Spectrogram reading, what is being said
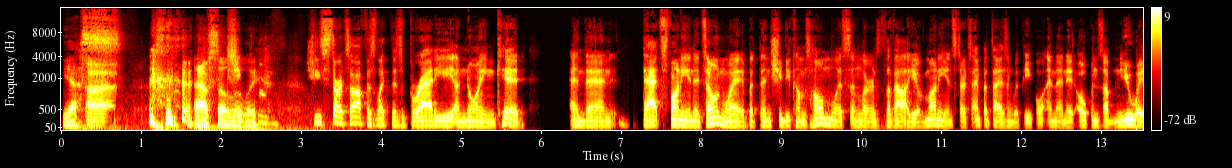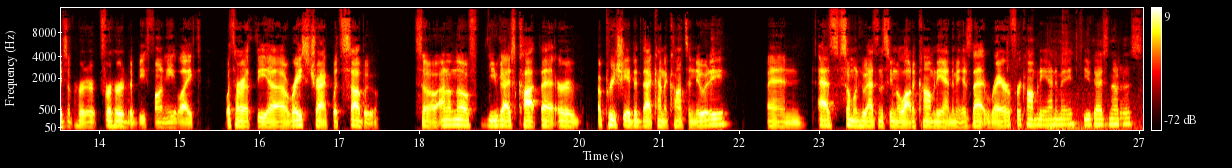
Yes. Uh, Absolutely. she, she starts off as like this bratty, annoying kid, and then that's funny in its own way. But then she becomes homeless and learns the value of money and starts empathizing with people, and then it opens up new ways of her for her to be funny, like with her at the uh, racetrack with Sabu. So I don't know if you guys caught that or appreciated that kind of continuity. And as someone who hasn't seen a lot of comedy anime, is that rare for comedy anime? Do you guys notice?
